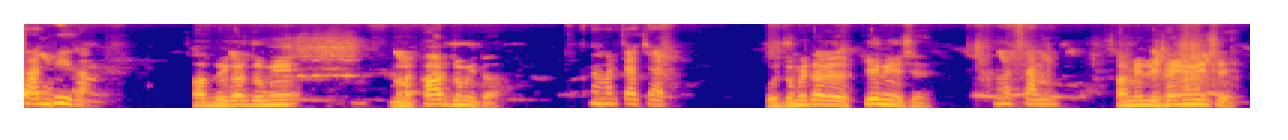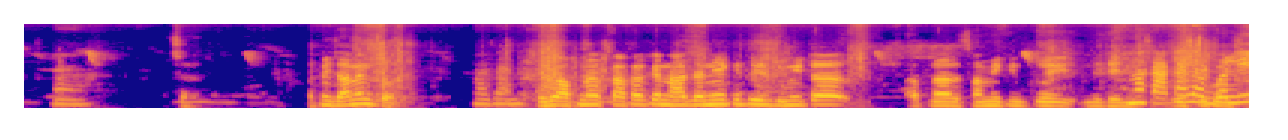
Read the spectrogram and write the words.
সাত বিঘা। সাত বিঘা জমি মানে কার জমিটা? আমার চাচার। ওই জমিটা কে নিয়েছে? আমার স্বামী। স্বামী লিখাই নিয়েছে? হ্যাঁ। আচ্ছা আপনি জানেন তো? কিন্তু আপনার কাকাকে না জানিয়ে কিন্তু এই জমিটা আপনার স্বামী কিন্তু লিখে দিয়েছে। কাকাকে বলি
